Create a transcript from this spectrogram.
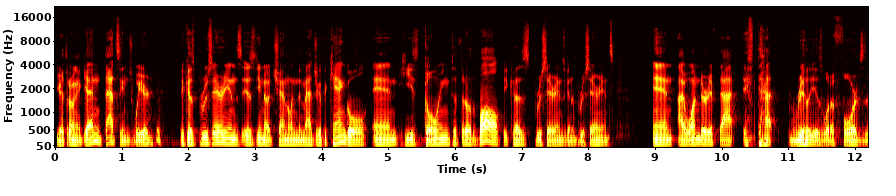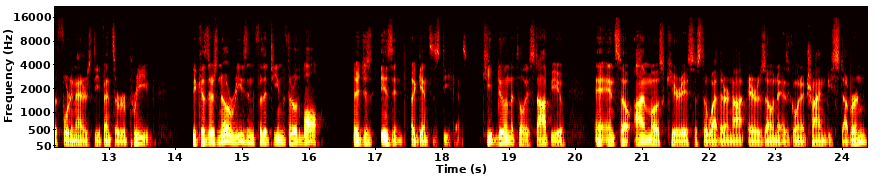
you're throwing again. That seems weird. because Bruce Arians is you know channeling the magic of the Kangol, and he's going to throw the ball because Bruce Arians is going to Bruce Arians. And I wonder if that if that really is what affords the 49ers defense a reprieve because there's no reason for the team to throw the ball. There just isn't against this defense. Keep doing it until they stop you. And, and, so I'm most curious as to whether or not Arizona is going to try and be stubborn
